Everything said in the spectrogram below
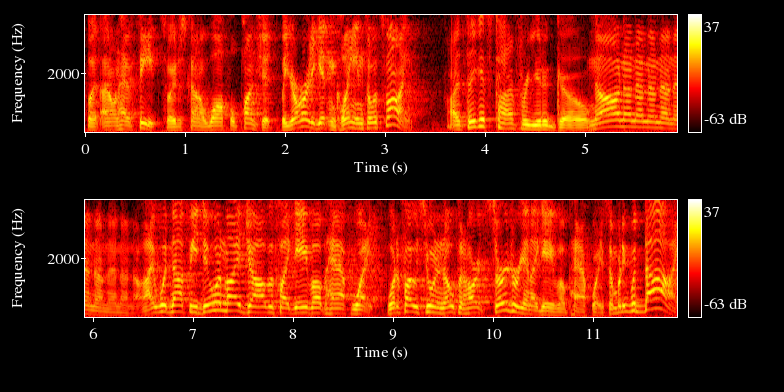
But I don't have feet, so I just kind of waffle punch it. But you're already getting clean, so it's fine. I think it's time for you to go. No, no, no, no, no, no, no, no, no, no. I would not be doing my job if I gave up halfway. What if I was doing an open heart surgery and I gave up halfway? Somebody would die.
